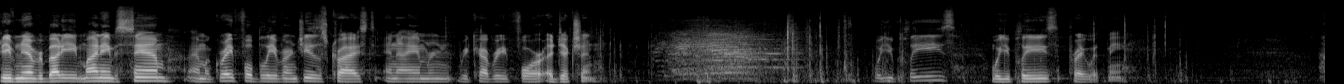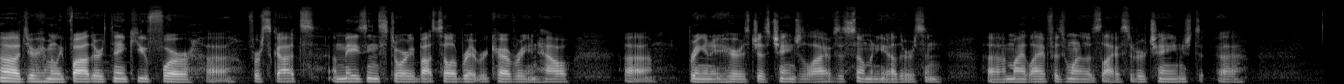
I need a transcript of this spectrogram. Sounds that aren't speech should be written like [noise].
Good evening, everybody. My name is Sam. I'm a grateful believer in Jesus Christ, and I am in recovery for addiction. Will you please, will you please pray with me? Oh, dear Heavenly Father, thank you for, uh, for Scott's amazing story about Celebrate Recovery and how uh, bringing it here has just changed the lives of so many others. And uh, my life is one of those lives that are changed uh,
